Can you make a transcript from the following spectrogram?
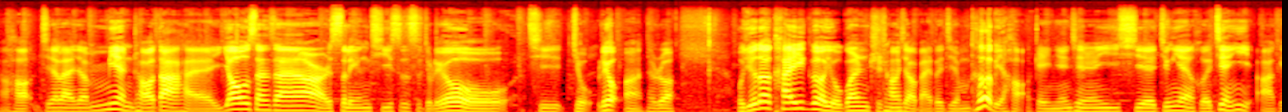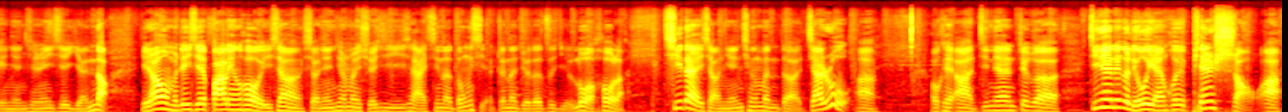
啊，好，接下来叫面朝大海幺三三二四零七四四九六七九六啊，他说，我觉得开一个有关职场小白的节目特别好，给年轻人一些经验和建议啊，给年轻人一些引导，也让我们这些八零后也向小年轻们学习一下新的东西，真的觉得自己落后了，期待小年轻们的加入啊。OK 啊，今天这个今天这个留言会偏少啊，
